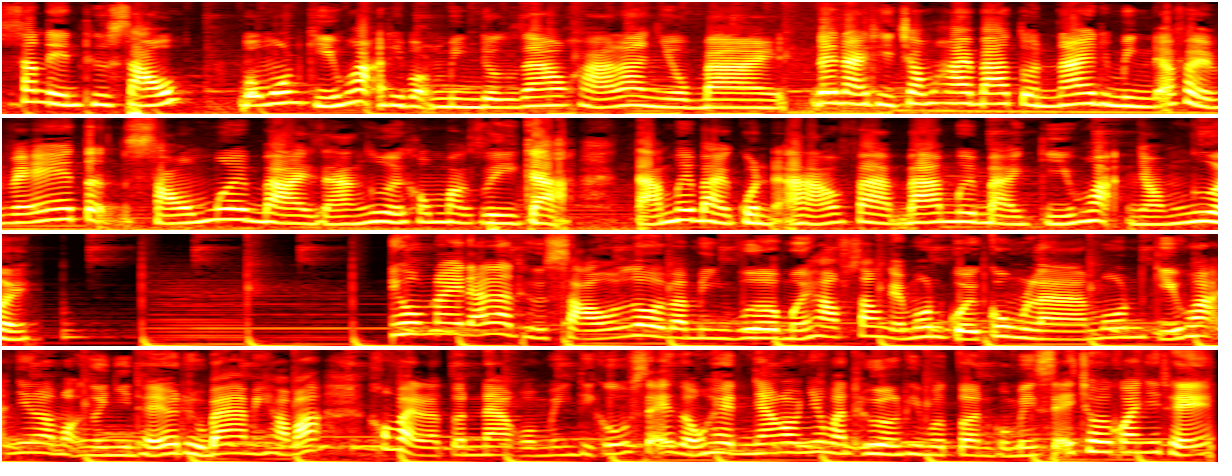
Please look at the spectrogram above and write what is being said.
Sang đến thứ sáu Bộ môn ký họa thì bọn mình được giao khá là nhiều bài Đây này thì trong 2-3 tuần nay thì mình đã phải vẽ tận 60 bài dáng người không mặc gì cả 80 bài quần áo và 30 bài ký họa nhóm người hôm nay đã là thứ sáu rồi và mình vừa mới học xong cái môn cuối cùng là môn ký họa như là mọi người nhìn thấy ở thứ ba mình học á. Không phải là tuần nào của mình thì cũng sẽ giống hệt nhau, nhưng mà thường thì một tuần của mình sẽ trôi qua như thế.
